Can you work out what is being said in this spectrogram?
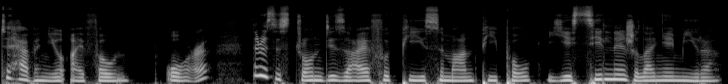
to have a new iPhone. Or, there is a strong desire for peace among people. Есть сильное желание мира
